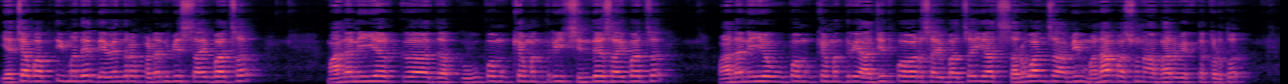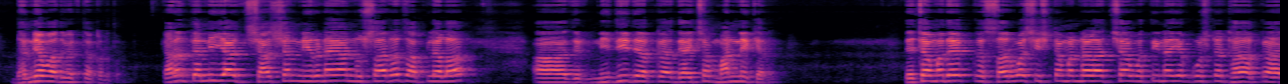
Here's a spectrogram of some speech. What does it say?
याच्या बाबतीमध्ये देवेंद्र फडणवीस साहेबाचं माननीय उपमुख्यमंत्री शिंदे साहेबाचं माननीय उपमुख्यमंत्री अजित पवार साहेबाचं या सर्वांचं आम्ही मनापासून आभार व्यक्त करतो धन्यवाद व्यक्त करतो. कारण त्यांनी या शासन निर्णयानुसारच आपल्याला निधी द्या- द्यायचं मान्य केलं. त्याच्यामध्ये क- सर्व शिष्टमंडळाच्या वतीनं एक गोष्ट ठ क-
